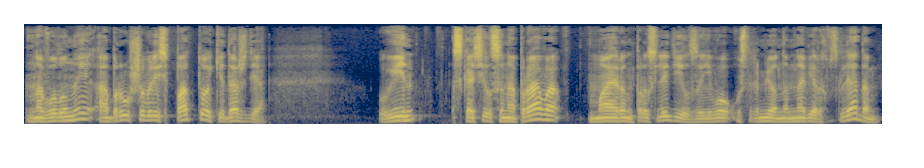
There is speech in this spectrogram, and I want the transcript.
На валуны обрушивались потоки дождя. Уин скатился направо, Майрон проследил за его устремленным наверх взглядом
